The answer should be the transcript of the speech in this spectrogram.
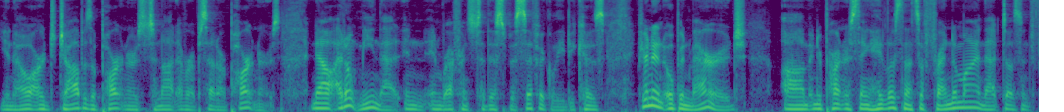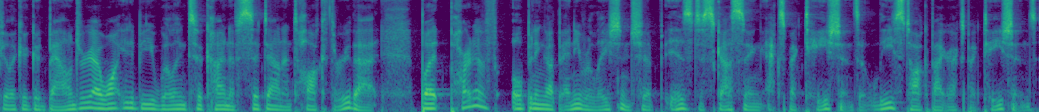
You know, our job as a partner is to not ever upset our partners. Now, I don't mean that in, in reference to this specifically, because if you're in an open marriage, um, and your partner's saying, hey, listen, that's a friend of mine, that doesn't feel like a good boundary, I want you to be willing to kind of sit down and talk through that. But part of opening up any relationship is discussing expectations, at least talk about your expectations.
